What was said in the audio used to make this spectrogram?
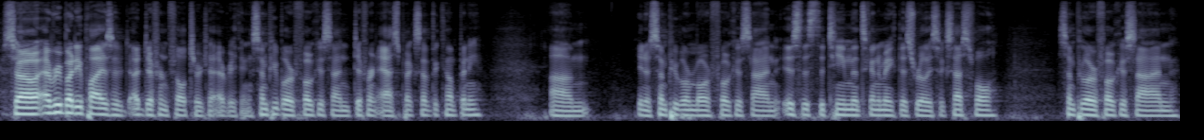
So everybody applies a, a, different filter to everything. Some people are focused on different aspects of the company. Um, you know, some people are more focused on is this the team that's going to make this really successful? Some people are focused on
